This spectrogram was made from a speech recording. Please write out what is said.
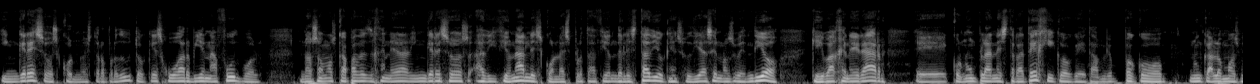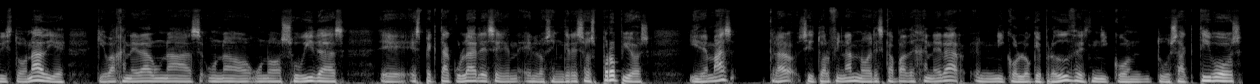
ingresos con nuestro producto, que es jugar bien a fútbol. No somos capaces de generar ingresos adicionales con la explotación del estadio, que en su día se nos vendió, que iba a generar eh, con un plan estratégico, que tampoco nunca lo hemos visto nadie, que iba a generar unas, unas subidas eh, espectaculares en, en los ingresos propios y demás, Claro, si tú al final no eres capaz de generar ni con lo que produces, ni con tus activos,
